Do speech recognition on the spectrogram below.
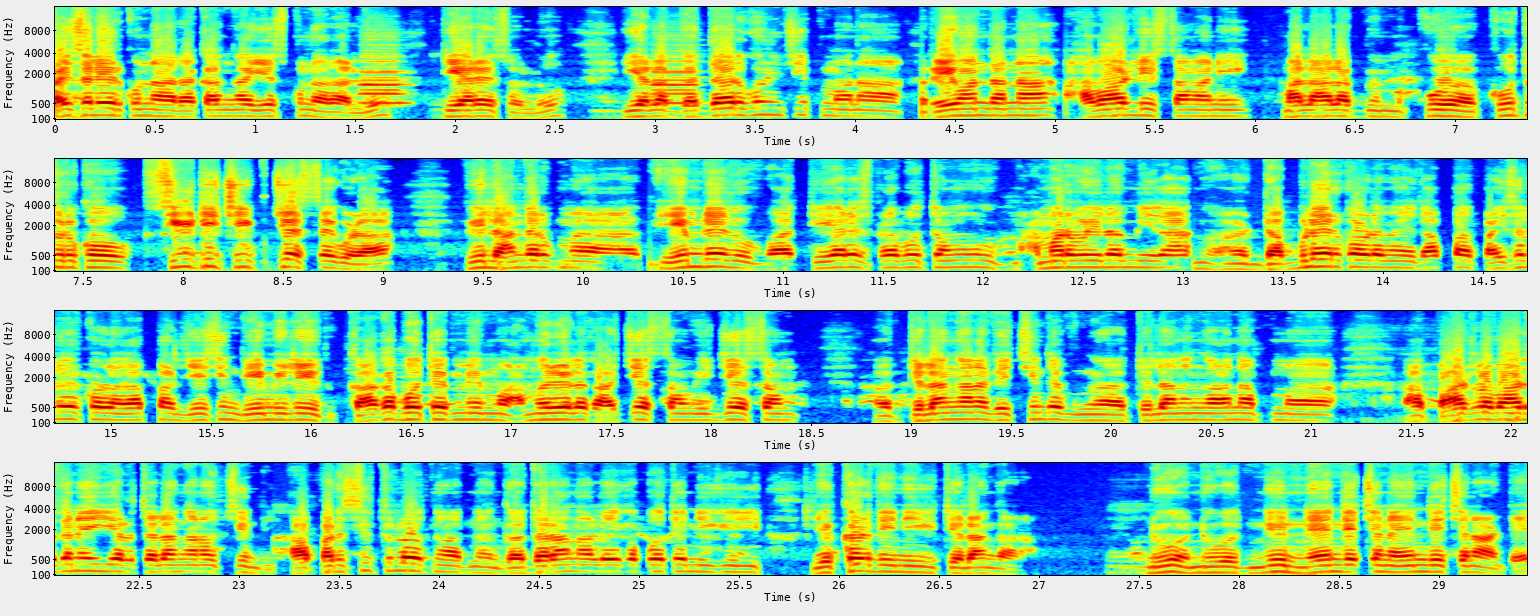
పైసలు ఏరుకున్న రకంగా చేసుకున్నారు వాళ్ళు టీఆర్ఎస్ వాళ్ళు. ఇలా గద్దార్ గురించి మన రేవంత్ అన్న అవార్డులు ఇస్తామని మళ్ళీ వాళ్ళ కూ- కూతురుకు సీట్ ఇచ్చి చేస్తే కూడా వీళ్ళందరూ ఏం లేదు. టీఆర్ఎస్ ప్రభుత్వం అమరవీల మీద డబ్బులు ఏరుకోవడమే తప్ప పైసలు ఏరుకోవడం తప్ప చేసింది ఏమీ లేదు. కాకపోతే మేము అమరవీలకు అది చేస్తాం ఇది చేస్తాం. తెలంగాణ తెచ్చింది తెలంగాణ ఆ పాటలు పాడితేనే ఇవాళ తెలంగాణ వచ్చింది. ఆ పరిస్థితిలో గదరాన లేకపోతే నీకు ఎక్కడిది నీకు తెలంగాణ? నువ్వు నువ్వు నేను నేను తెచ్చినా ఏం తెచ్చినా అంటే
